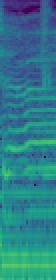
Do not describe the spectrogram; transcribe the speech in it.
time.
